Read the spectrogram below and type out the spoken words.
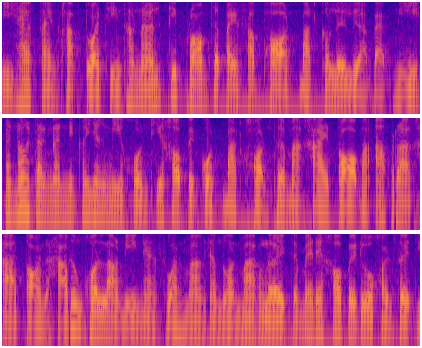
มีแค่แฟนคลับตัวจริงเท่านั้นที่พร้อมจะไปซัพพอร์ตบัตรก็เลยเหลือแบบนี้และนอกจากนั้นเนี่ยก็ยังมีคนที่เข้าไปกดบัตรคอนเพื่อมาขายต่อมาอัพราคาต่อนะครับซึ่งคนเหล่านี้เนี่ยส่วนมากจำนวนมากเลย จะไม่ได้เข้าไปดูคอนเสิร์ตจ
